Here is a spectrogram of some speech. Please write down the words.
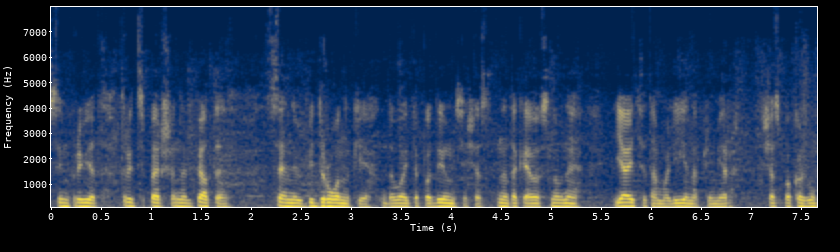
Всім привіт! 31.05. Ціни в бідронки. Давайте подивимося зараз на таке основне. Яйця там олія, наприклад. Зараз покажу.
